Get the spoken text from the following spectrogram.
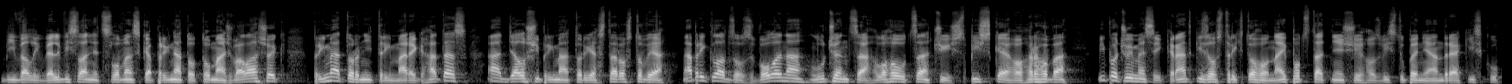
bývalý veľvyslanec Slovenska pri NATO Tomáš Valášek, primátor Nitry Marek Hatas a ďalší primátoria starostovia, napríklad zo Zvolena, Lučenca, Lohovca či Spíš Spišského Hrhova. Vypočujme si krátky zostrih toho najpodstatnejšieho z vystúpenia Andreja Kisku.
